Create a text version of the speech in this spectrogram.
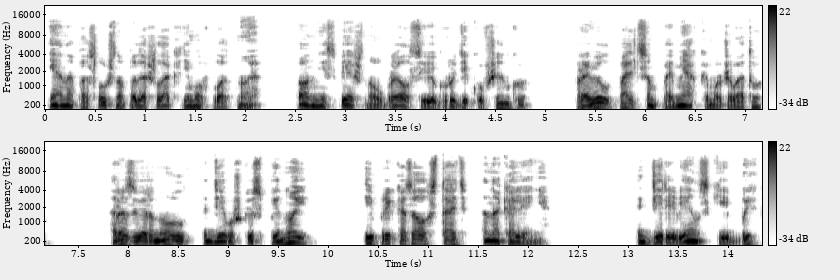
и она послушно подошла к нему вплотную. Он неспешно убрал с ее груди кувшинку, провел пальцем по мягкому животу, развернул девушку спиной и приказал встать на колени. Деревенский бык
